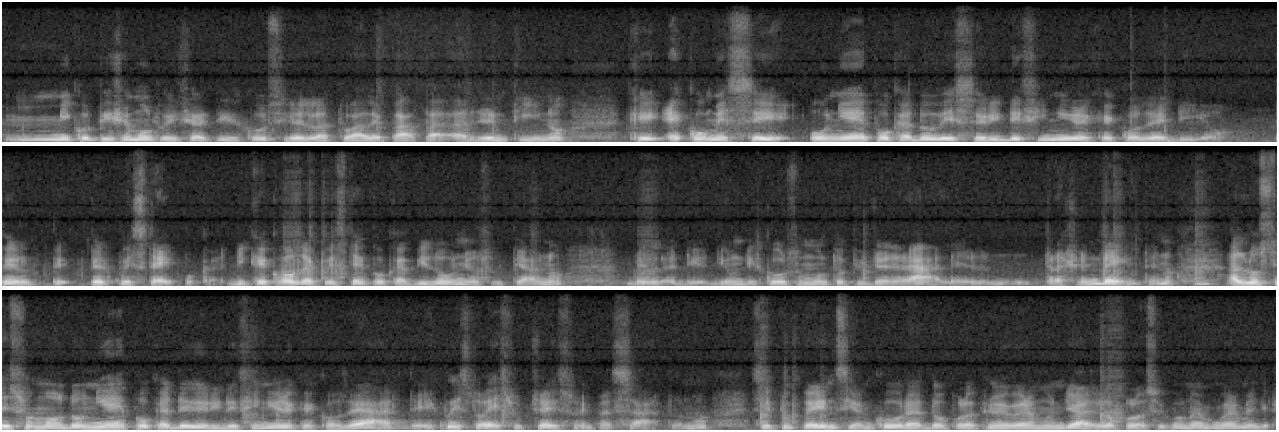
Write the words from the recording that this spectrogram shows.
mi colpisce molto di certi discorsi dell'attuale Papa argentino, che è come se ogni epoca dovesse ridefinire che cos'è Dio per, per, per quest'epoca, di che cosa quest'epoca ha bisogno sul piano del, di, di, un discorso molto più generale, trascendente. No? Allo stesso modo ogni epoca deve ridefinire che cosa è arte e questo è successo in passato. No? Se tu pensi ancora dopo la Prima Guerra Mondiale, dopo la Seconda Guerra Mondiale,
